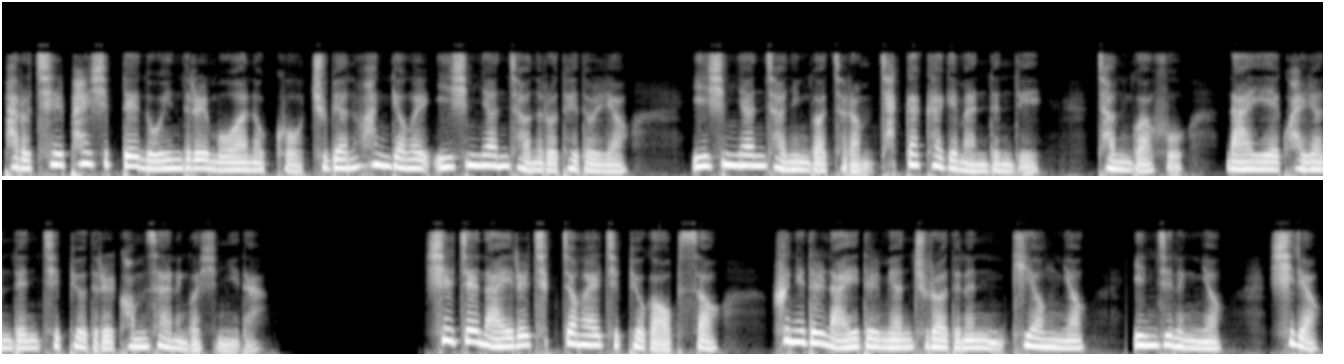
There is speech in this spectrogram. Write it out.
바로 7, 80대 노인들을 모아놓고 주변 환경을 20년 전으로 되돌려 20년 전인 것처럼 착각하게 만든 뒤 전과 후 나이에 관련된 지표들을 검사하는 것입니다. 실제 나이를 측정할 지표가 없어 흔히들 나이 들면 줄어드는 기억력, 인지능력, 시력,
